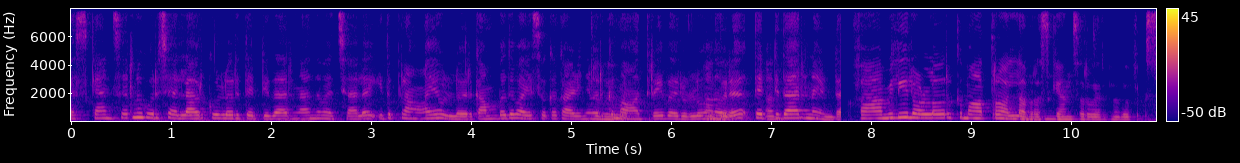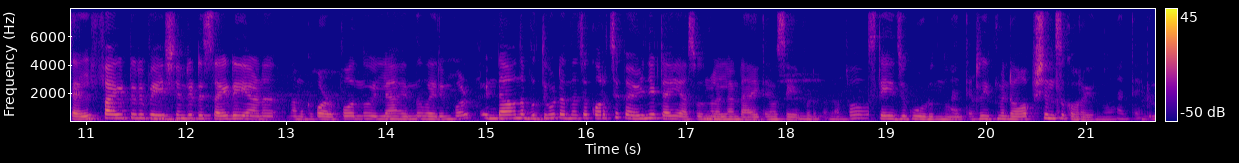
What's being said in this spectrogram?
Breast ക്യാൻസറിനെ കുറിച്ച് എല്ലാവർക്കും ഉള്ള ഒരു തെറ്റിദ്ധാരണ എന്ന് വെച്ചാൽ ഇത് പ്രായമുള്ളവർക്ക് അമ്പത് വയസ്സൊക്കെ കഴിഞ്ഞവർക്ക് മാത്രമേ വരുള്ളൂ എന്നൊരു തെറ്റിദ്ധാരണയുണ്ട്. ഫാമിലിയിലുള്ളവർക്ക് മാത്രമല്ല ബ്രസ്റ്റ് ക്യാൻസർ വരുന്നത്. സെൽഫായിട്ടൊരു പേഷ്യന്റ് ഡിസൈഡ് ചെയ്യാണ് നമുക്ക് കുഴപ്പമൊന്നുമില്ല എന്ന് വരുമ്പോൾ ഉണ്ടാവുന്ന ബുദ്ധിമുട്ട് എന്ന് വെച്ചാൽ കുറച്ച് കഴിഞ്ഞിട്ടായി അസുഖങ്ങളെല്ലാം ഡയഗ്നോസ് ചെയ്യപ്പെടുന്നത്. അപ്പോൾ സ്റ്റേജ് കൂടുന്നു ട്രീറ്റ്മെന്റ് ഓപ്ഷൻസ് കുറയുന്നു.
